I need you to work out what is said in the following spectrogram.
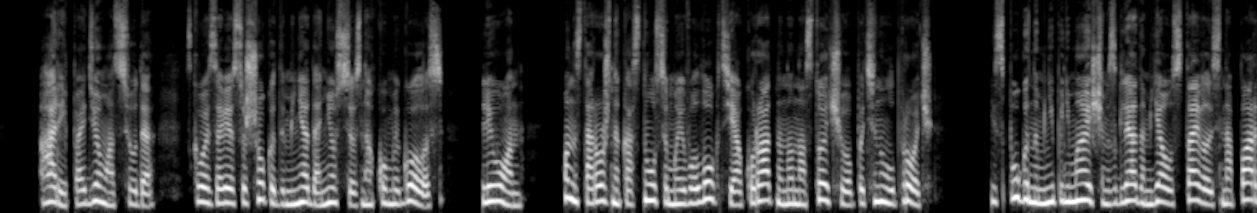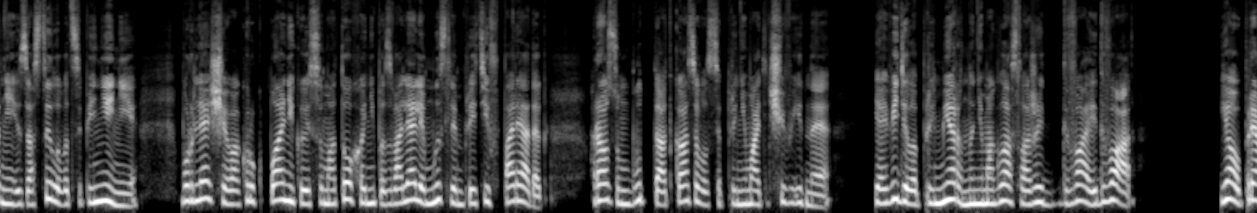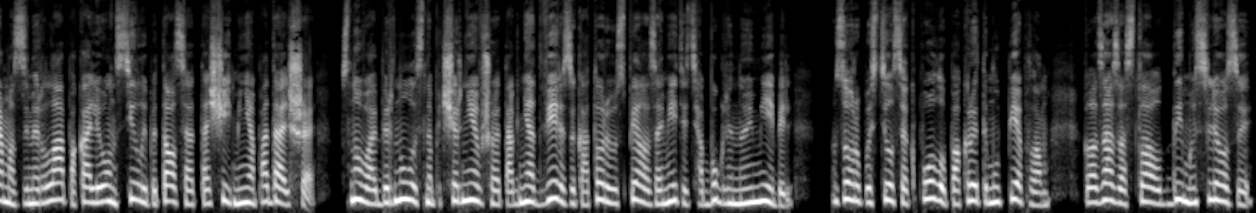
«Ари, пойдем отсюда!» Сквозь завесу шока до меня донесся знакомый голос. «Леон!» Он осторожно коснулся моего локтя и аккуратно, но настойчиво потянул прочь. Испуганным, непонимающим взглядом я уставилась на парня и застыла в оцепенении. Бурлящая вокруг паника и суматоха не позволяли мыслям прийти в порядок. Разум будто отказывался принимать очевидное. Я видела пример, но не могла сложить два и два — я упрямо замерла, пока Леон силой пытался оттащить меня подальше. Снова обернулась на почерневшую от огня дверь, за которой успела заметить обугленную мебель. Зор опустился к полу, покрытому пеплом. Глаза застлал дым и слезы.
